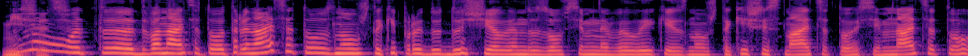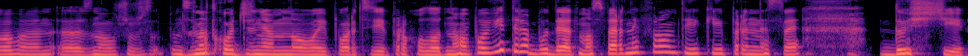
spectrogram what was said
місяць. Ну, от е, 12-го, 13-го, знову ж таки, пройдуть дощі, але не зовсім невеликі. Знову ж таки, 16-го, 17-го, е, знову ж з надходженням нової порції прохолодного повітря буде атмосферний фронт, який принесе дощі.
